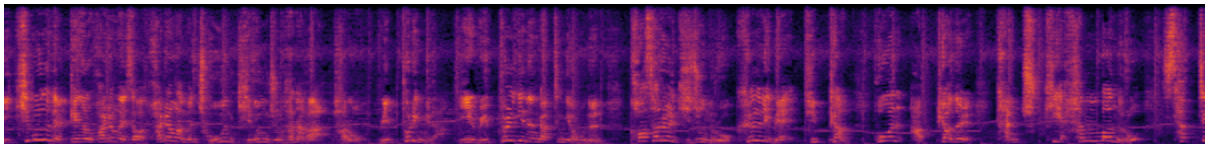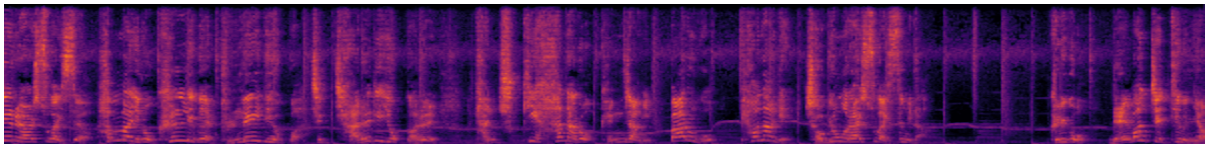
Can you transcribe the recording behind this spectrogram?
이 키보드 매핑을 활용해서 활용하면 좋은 기능 중 하나가 바로 ripple입니다. 이 ripple 기능 같은 경우는 커서를 기준으로 클립의 뒤편 혹은 앞편을 단축키 한 번으로 삭제를 할 수가 있어요. 한마디로 클립의 blade 효과, 즉 자르기 효과를 단축키 하나로 굉장히 빠르고 편하게 적용을 할 수가 있습니다. 그리고 네 번째 팁은요.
